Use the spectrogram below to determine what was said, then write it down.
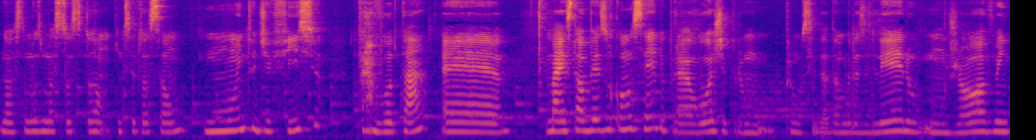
Nós estamos numa situação, situação muito difícil para votar. É, mas talvez o conselho para hoje, para um, um cidadão brasileiro, um jovem,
